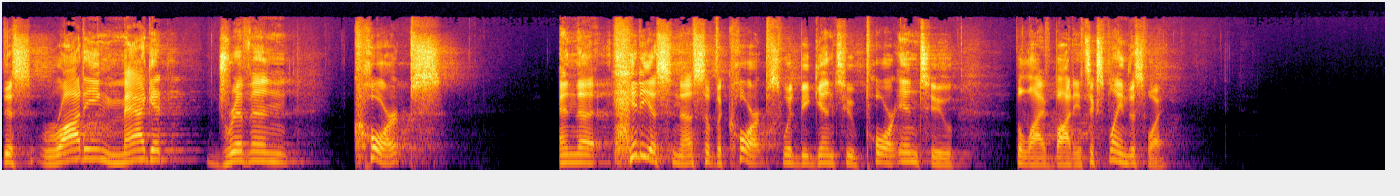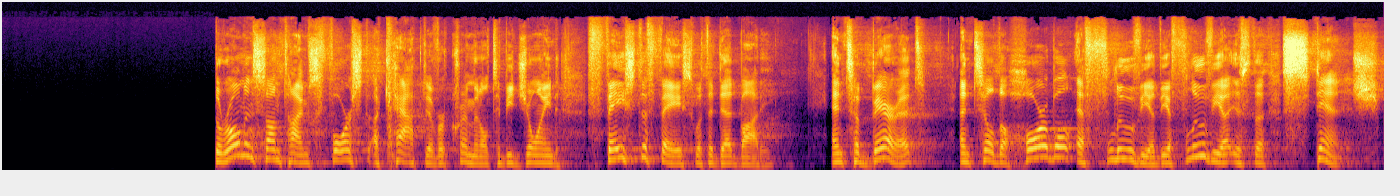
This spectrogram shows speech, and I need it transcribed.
This rotting, maggot driven corpse, and the hideousness of the corpse would begin to pour into the live body. It's explained this way The Romans sometimes forced a captive or criminal to be joined face to face with a dead body and to bear it until the horrible effluvia, the effluvia is the stench,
